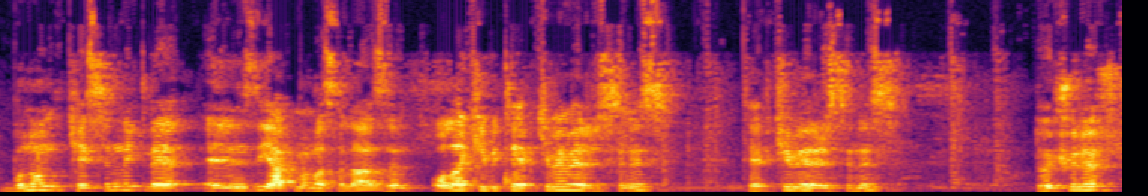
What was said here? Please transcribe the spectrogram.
Bunun kesinlikle elinizi yakmaması lazım. Ola ki bir tepkime verirsiniz, tepki verirsiniz, dökülür.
